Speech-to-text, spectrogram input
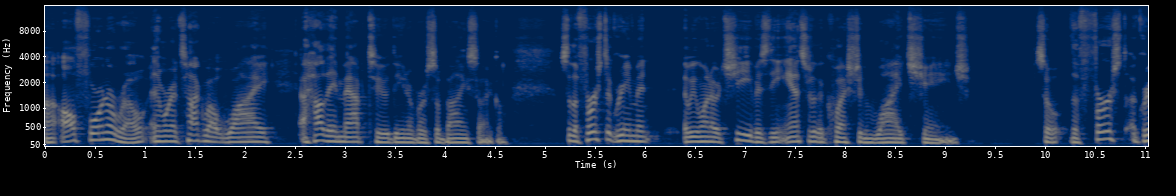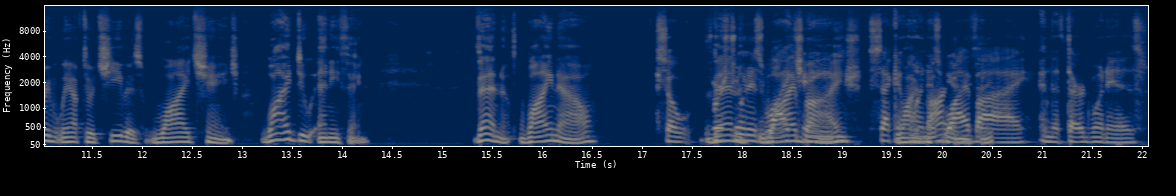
uh, all four in a row, and we're going to talk about why, uh, how they map to the universal buying cycle. So, the first agreement that we want to achieve is the answer to the question, why change? So the first agreement we have to achieve is why change? Why do anything? Then why now? So first then one is why, why change. Buy? Second why one is why anything? buy, and the third one is.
